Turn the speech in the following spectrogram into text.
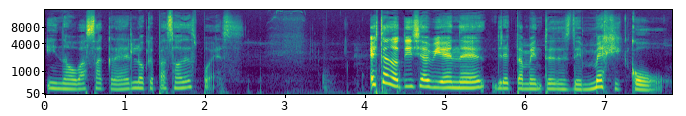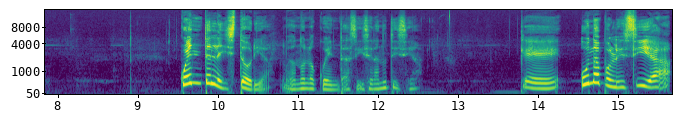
y no vas a creer lo que pasó después. Esta noticia viene directamente desde México. Cuenta la historia, bueno, no lo cuenta, así dice la noticia, que una policía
